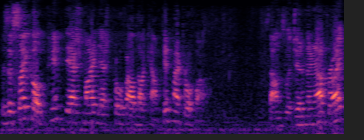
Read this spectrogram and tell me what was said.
there's a site called pimp-my-profile.com, pimp my profile. Sounds legitimate enough, right?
